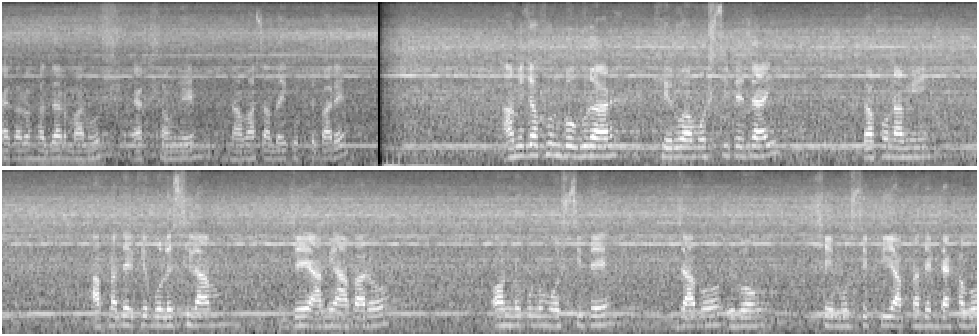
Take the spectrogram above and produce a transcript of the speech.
এগারো হাজার মানুষ একসঙ্গে নামাজ আদায় করতে পারে। আমি যখন বগুড়ার খেরুয়া মসজিদে যাই, তখন আমি আপনাদেরকে বলেছিলাম যে আমি আবারও অন্য কোনো মসজিদে যাব এবং সেই মসজিদটি আপনাদের দেখাবো।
